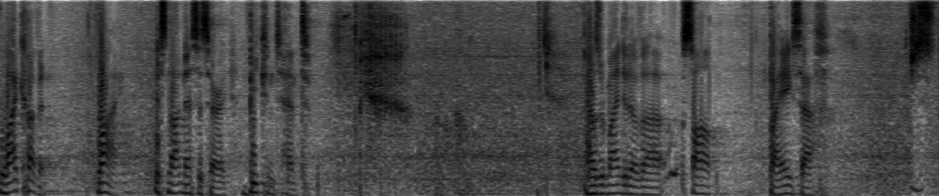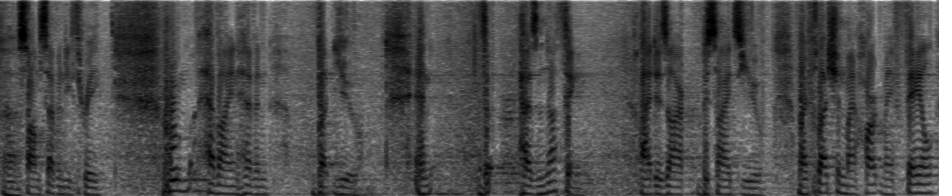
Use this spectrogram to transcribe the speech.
why covet? Why? It's not necessary. Be content. I was reminded of a psalm by Asaph, uh, Psalm 73. Whom have I in heaven but you? And the, has nothing I desire besides you. My flesh and my heart may fail,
